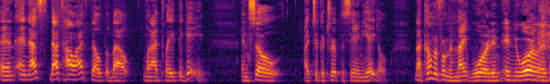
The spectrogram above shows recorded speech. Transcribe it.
and and that's that's how I felt about when I played the game. And so I took a trip to San Diego. Now coming from the Ninth Ward in, in New Orleans,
